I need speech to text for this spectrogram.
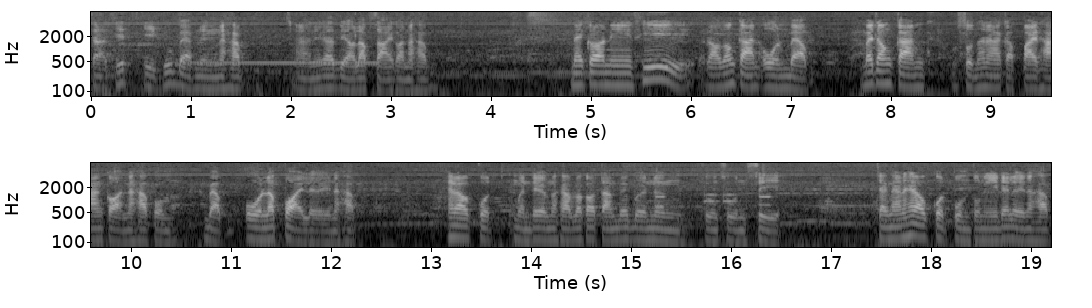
สาธิตอีกรูปแบบหนึ่งนะครับอ่านี่ก็เดี๋ยวรับสายก่อนนะครับ ในกรณีที่เราต้องการโอนแบบไม่ต้องการสนทนากับปลายทางก่อนนะครับ ผมแบบโอนแล้วปล่อยเลยนะครับ ให้เรากดเหมือนเดิมนะครับ แล้วก็ตามด้วยเบอร์ 1004 จากนั้นให้เรากดปุ่มตรงนี้ได้เลยนะครับ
